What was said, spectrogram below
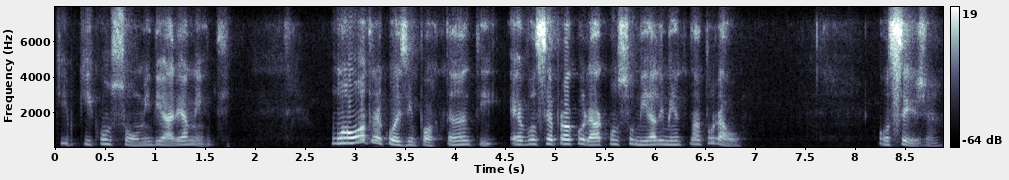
que, que consomem diariamente. Uma outra coisa importante é você procurar consumir alimento natural. Ou seja,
